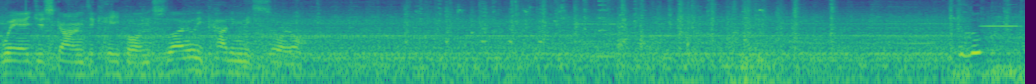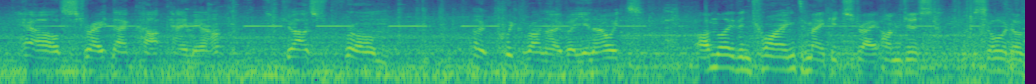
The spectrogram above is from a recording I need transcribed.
we're just going to keep on slowly cutting this soil. Look how straight that cut came out just from a quick run over, you know, it's I'm not even trying to make it straight, I'm just sort of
